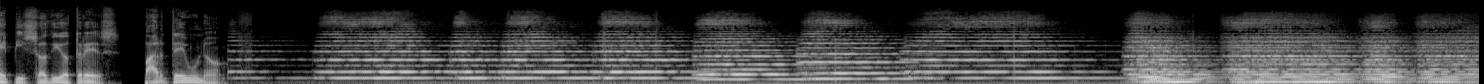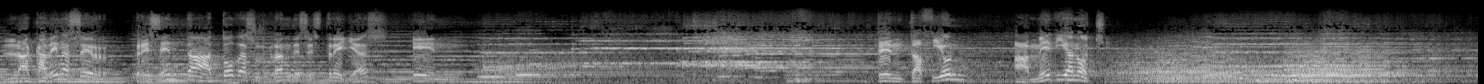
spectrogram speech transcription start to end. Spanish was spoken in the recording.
Episodio 3, parte 1. La cadena Ser presenta a todas sus grandes estrellas en Tentación a medianoche.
